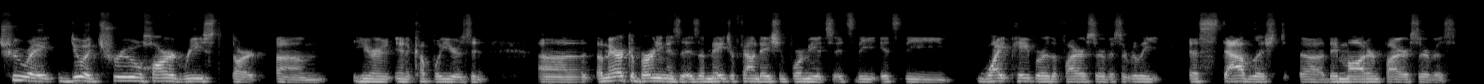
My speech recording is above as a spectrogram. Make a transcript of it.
true a do a true hard restart um, here in, in, a couple years. And uh, America Burning is, is a major foundation for me. It's it's the it's the white paper of the fire service. It really established uh, the modern fire service.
